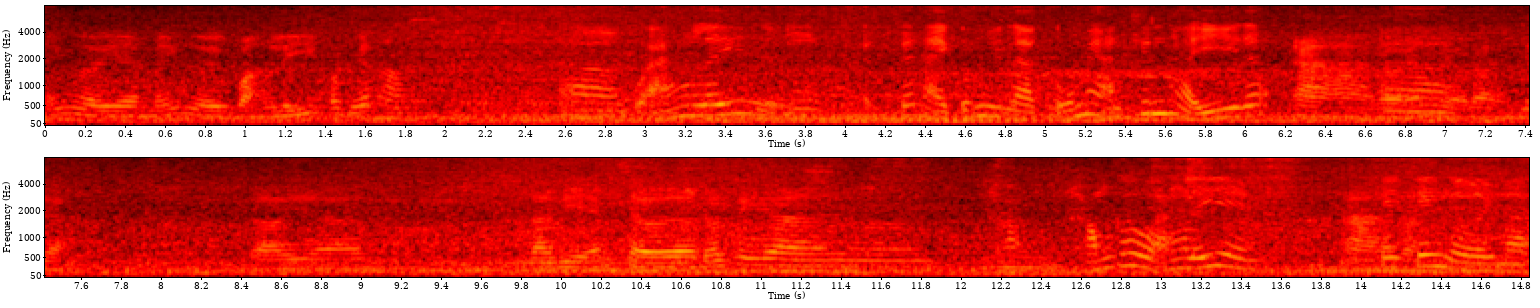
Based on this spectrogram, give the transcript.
mấy người mấy người quản lý có biết không? À, quản lý ừ, cái này cũng như là của mấy anh khiếm thị vậy đó. À, à rồi em À. hiểu rồi dạ. Rồi à, tại vì em sợ đôi khi à, không, không có quản lý em à, cái cái người mà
